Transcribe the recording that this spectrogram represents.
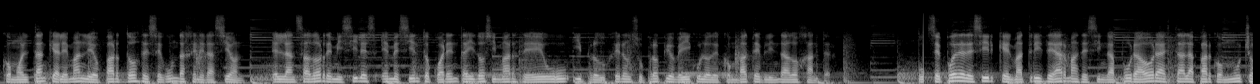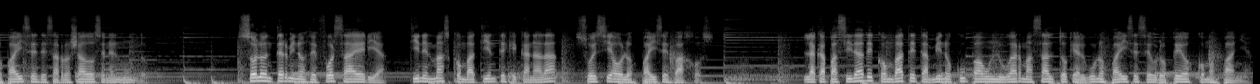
como el tanque alemán Leopard 2 de segunda generación, el lanzador de misiles M142 y Mars de EU y produjeron su propio vehículo de combate blindado Hunter. Se puede decir que el matriz de armas de Singapur ahora está a la par con muchos países desarrollados en el mundo. Solo en términos de fuerza aérea, tienen más combatientes que Canadá, Suecia o los Países Bajos. La capacidad de combate también ocupa un lugar más alto que algunos países europeos como España.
